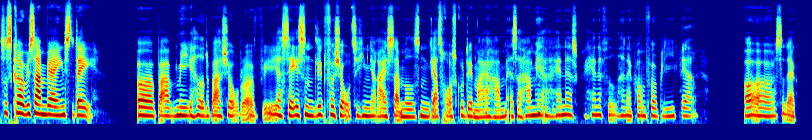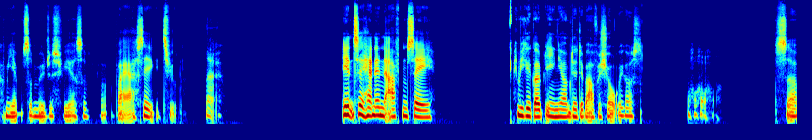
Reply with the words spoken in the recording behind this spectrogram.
så skrev vi sammen hver eneste dag, og bare mega havde det bare sjovt. Og jeg sagde sådan lidt for sjov til hende, jeg rejste sammen med, sådan, jeg tror sgu, det er mig og ham. Altså ham her, han, er, han er fed, han er kommet for at blive. Ja. Og så da jeg kom hjem, så mødtes vi, og så var jeg slet ikke i tvivl. Nej. Indtil han en aften sagde, vi kan godt blive enige om det, det er bare for sjov, ikke også? Så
